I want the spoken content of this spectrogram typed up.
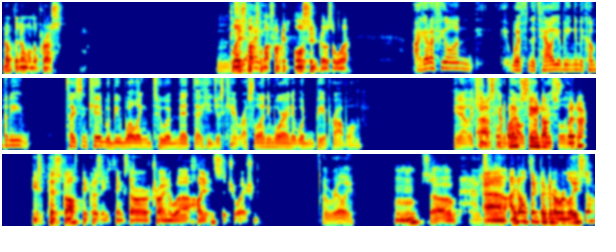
Nope, they don't want the press. Hmm, At least see, not I- till that fucking lawsuit goes away. I got a feeling with Natalya being in the company, Tyson Kidd would be willing to admit that he just can't wrestle anymore, and it wouldn't be a problem. You know, like he Uh, just kind of what I've bows seen down on gracefully. Twitter, he's pissed off because he thinks they're trying to uh, hide his situation. Oh, really? hmm So I uh. I don't think they're going to release him.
